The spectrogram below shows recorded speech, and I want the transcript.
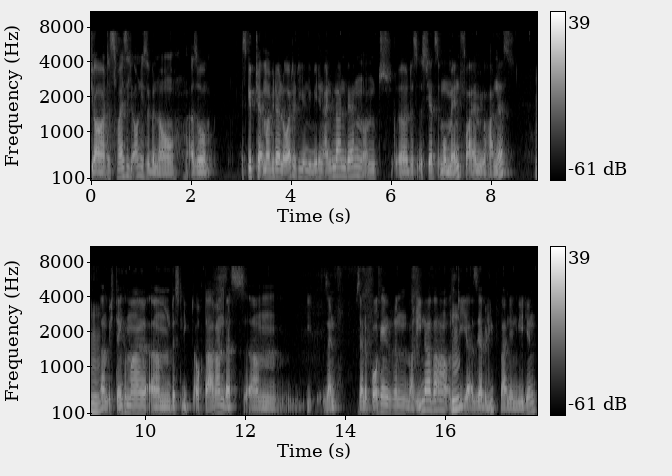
Tja, das weiß ich auch nicht so genau. Also es gibt ja immer wieder Leute, die in die Medien eingeladen werden und äh, das ist jetzt im Moment vor allem Johannes. Mhm. Ähm, ich denke mal, ähm, das liegt auch daran, dass ähm, sein, seine Vorgängerin Marina war und mhm. die ja sehr beliebt war in den Medien.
